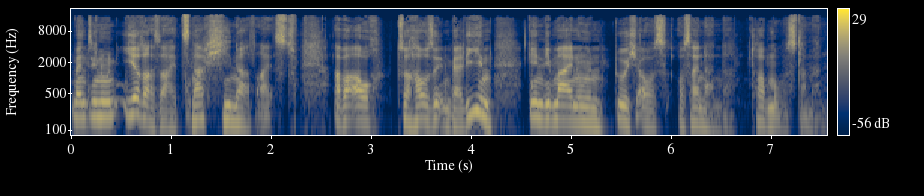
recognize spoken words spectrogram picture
wenn sie nun ihrerseits nach China reist. Aber auch zu Hause in Berlin gehen die Meinungen durchaus auseinander. Torben Ostermann.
